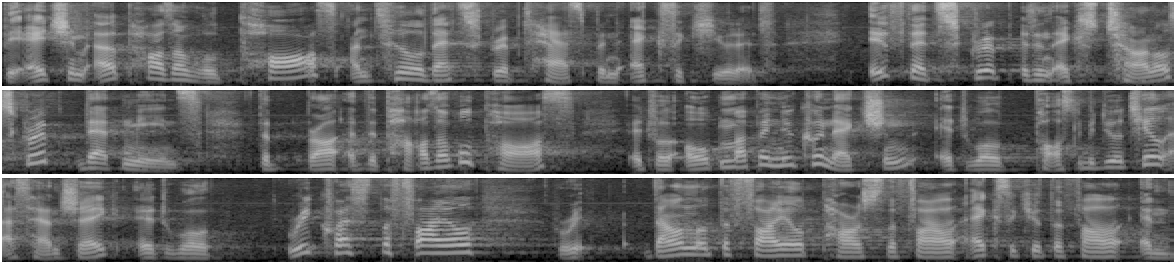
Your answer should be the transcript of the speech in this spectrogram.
the HTML parser will pause until that script has been executed. If that script is an external script, that means the, the parser will pause, it will open up a new connection, it will possibly do a TLS handshake, it will request the file, download the file, parse the file, execute the file, and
